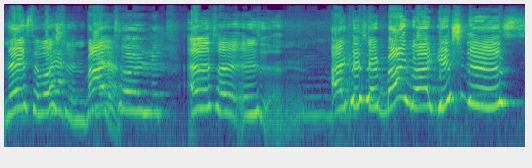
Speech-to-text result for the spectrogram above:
Neyse boş verin. Bay bay. Evet e, arkadaşlar bay bay. Görüşürüz.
